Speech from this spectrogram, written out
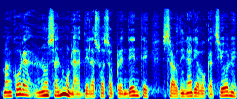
ma ancora non sa nulla della sua sorprendente, straordinaria vocazione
